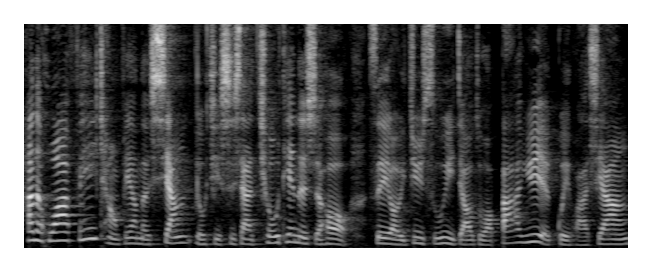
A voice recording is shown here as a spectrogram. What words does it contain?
它的花非常非常的香，尤其是像秋天的时候，所以有一句俗语叫做“八月桂花香”。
